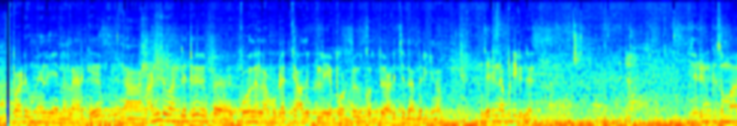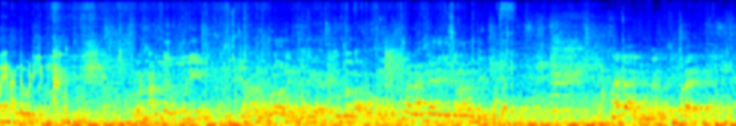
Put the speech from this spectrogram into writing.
சாப்பாடு உண்மையிலேயே நல்லா இருக்குது நான் நண்டு வந்துட்டு இப்போ கோதெல்லாம் முடைச்சி அதுக்குள்ளேயே போட்டு கொத்து அடித்து தந்திருக்கணும் ஜெரின் எப்படி இருக்கு? ஜெரினுக்கு சும்மாவே நண்டு பிடிக்கும். நண்டு புளி இவ்வளோ ஒரு பெரிய துண்டுகளாக போட்டு எத்தனை நண்டு இதுக்கு நல்லா இருக்கும் சூப்பராக இருக்கு.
